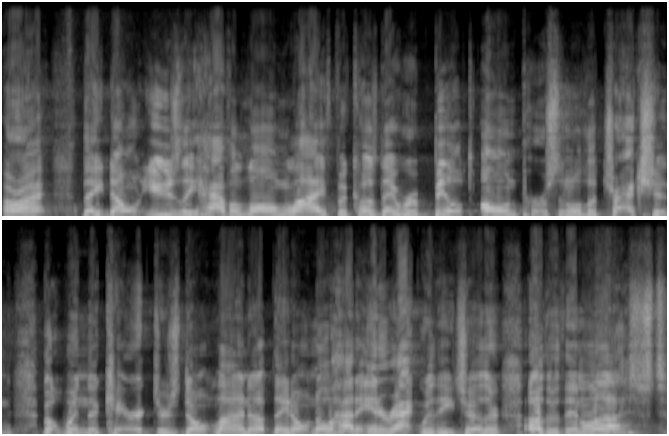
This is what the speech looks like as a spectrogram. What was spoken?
All right? They don't usually have a long life because they were built on personal attraction. But when the characters don't line up, they don't know how to interact with each other other than lust.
